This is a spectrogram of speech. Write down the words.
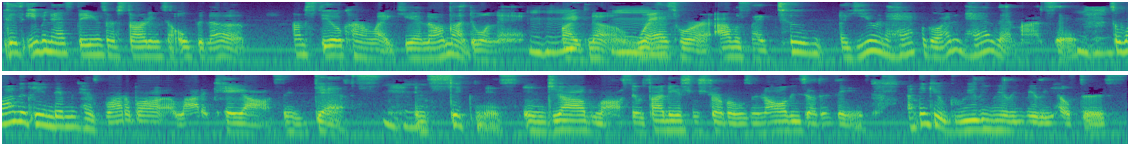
Because even as things are starting to open up, I'm still kind of like, yeah, no, I'm not doing that. Mm-hmm. Like, no. Mm-hmm. Whereas for I was like two a year and a half ago, I didn't have that mindset. Mm-hmm. So while the pandemic has brought about a lot of chaos and deaths mm-hmm. and sickness and job loss and financial struggles and all these other things, I think it really, really, really helped us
